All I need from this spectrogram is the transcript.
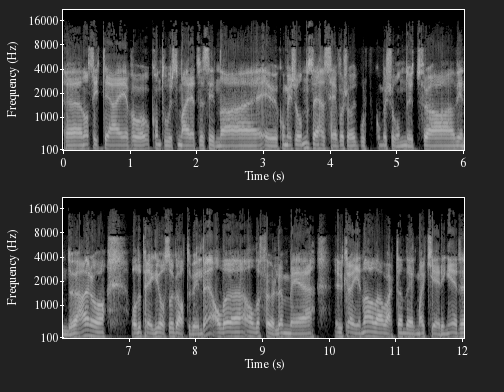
Eh, nå sitter jeg på kontor som er rett ved siden av EU-kommisjonen, så jeg ser for så vidt bort på kommisjonen ut fra vinduet her. Og, og det preger jo også gatebildet. Alle, alle, føler med Ukraina. Det har vært en del markeringer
